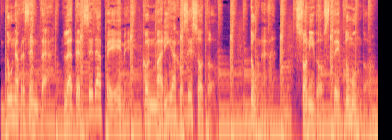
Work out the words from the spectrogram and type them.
Duna presenta La Tercera PM con María José Soto. Duna. Sonidos de tu mundo.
